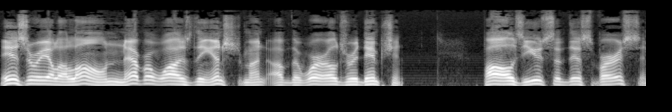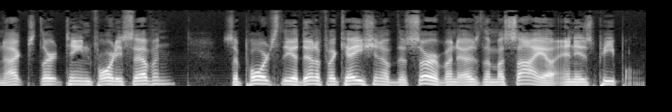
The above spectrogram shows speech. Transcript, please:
Israel alone never was the instrument of the world's redemption. Paul's use of this verse in Acts 13:47 supports the identification of the servant as the Messiah and his people.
